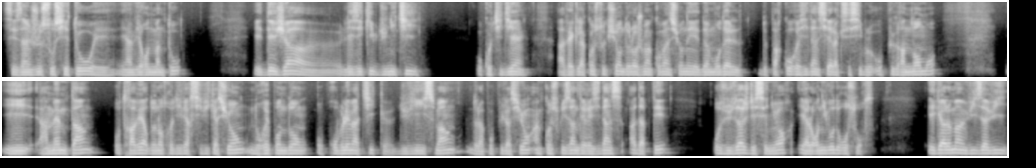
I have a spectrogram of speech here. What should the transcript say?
ces enjeux sociétaux et, environnementaux. Et déjà, euh, les équipes d'Unity au quotidien, avec la construction de logements conventionnés et d'un modèle de parcours résidentiel accessible au plus grand nombre, et en même temps, au travers de notre diversification, nous répondons aux problématiques du vieillissement de la population en construisant des résidences adaptées aux usages des seniors et à leur niveau de ressources. Également vis-à-vis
